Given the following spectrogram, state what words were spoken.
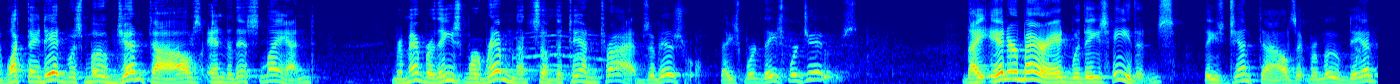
And what they did was move Gentiles into this land. Remember, these were remnants of the ten tribes of Israel. These were, these were Jews. They intermarried with these heathens, these Gentiles that were moved in,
